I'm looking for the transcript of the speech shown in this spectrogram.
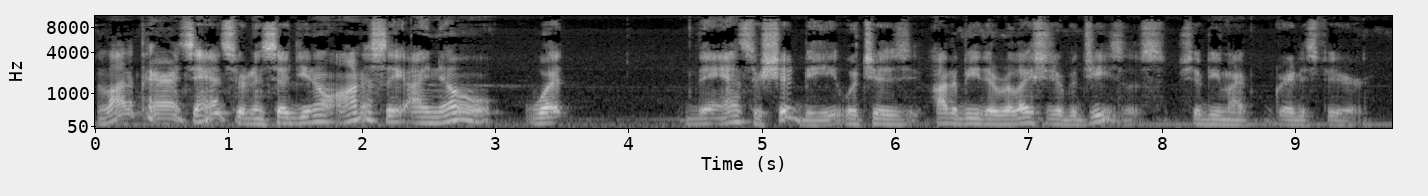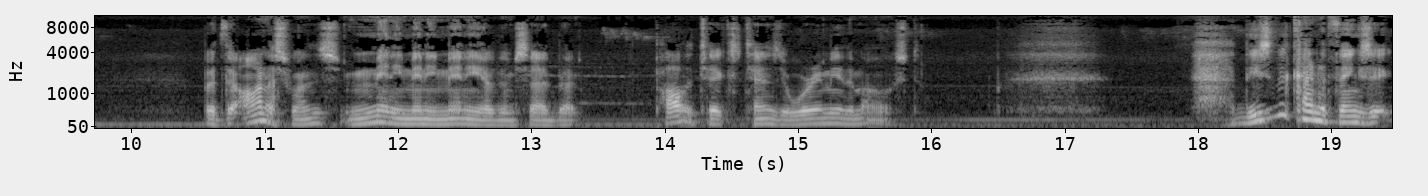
A lot of parents answered and said, You know, honestly, I know what the answer should be, which is ought to be the relationship with Jesus, should be my greatest fear. But the honest ones, many, many, many of them said, but politics tends to worry me the most. These are the kind of things that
